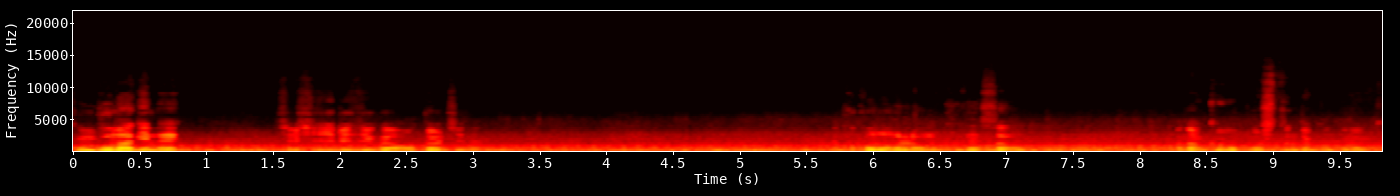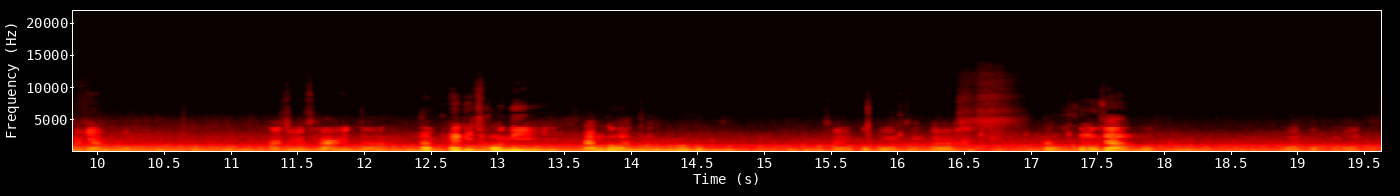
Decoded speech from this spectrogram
궁금하긴 해. 7 시리즈가 어떨지는. 콧구멍을 너무 크게 했어. 어, 난 그거 멋있던데 콧구멍 크게 한 거. 나중에 사야겠다. 난 페리 전이 난것 같아. 저는 콧구멍 큰 거야. 난 콧구멍 작은 거. 왕 콧구멍.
